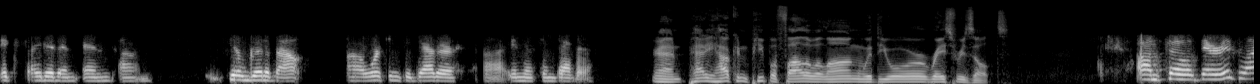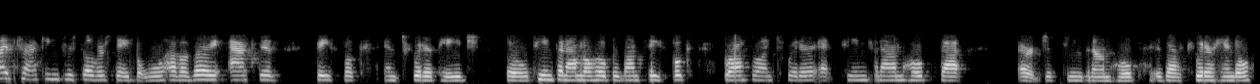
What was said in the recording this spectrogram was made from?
excited and, and um, feel good about uh, working together uh, in this endeavor. And Patty, how can people follow along with your race results? Um, so there is live tracking through Silver State, but we'll have a very active Facebook and Twitter page. So Team Phenomenal Hope is on Facebook. We're also on Twitter at Team Phenom Hope. Dot, or just Team Phenom Hope is our Twitter handle,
